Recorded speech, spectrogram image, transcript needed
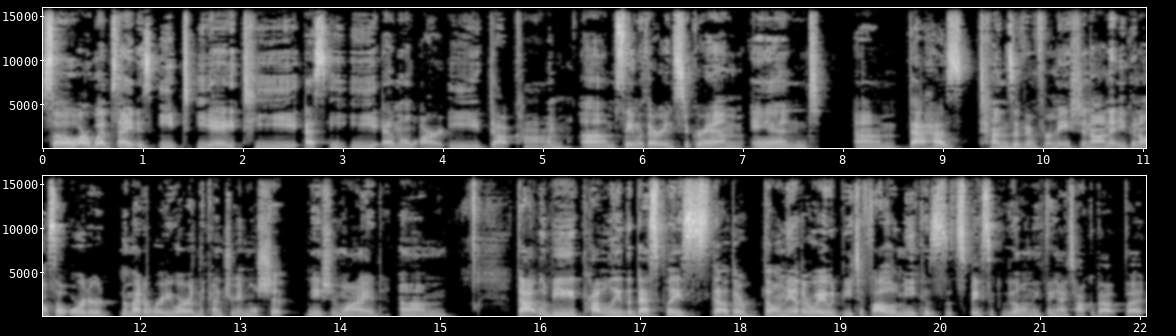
So our website is eat, E-A-T-S-E-E-M-O-R-E dot com. Um, same with our Instagram. And um, that has tons of information on it. You can also order no matter where you are in the country and we'll ship nationwide. Um, that would be probably the best place. The other, the only other way would be to follow me because it's basically the only thing I talk about. But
